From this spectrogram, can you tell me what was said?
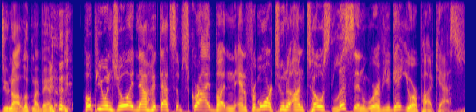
Do not look my band up. Hope you enjoyed. Now hit that subscribe button. And for more Tuna on Toast, listen wherever you get your podcasts.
